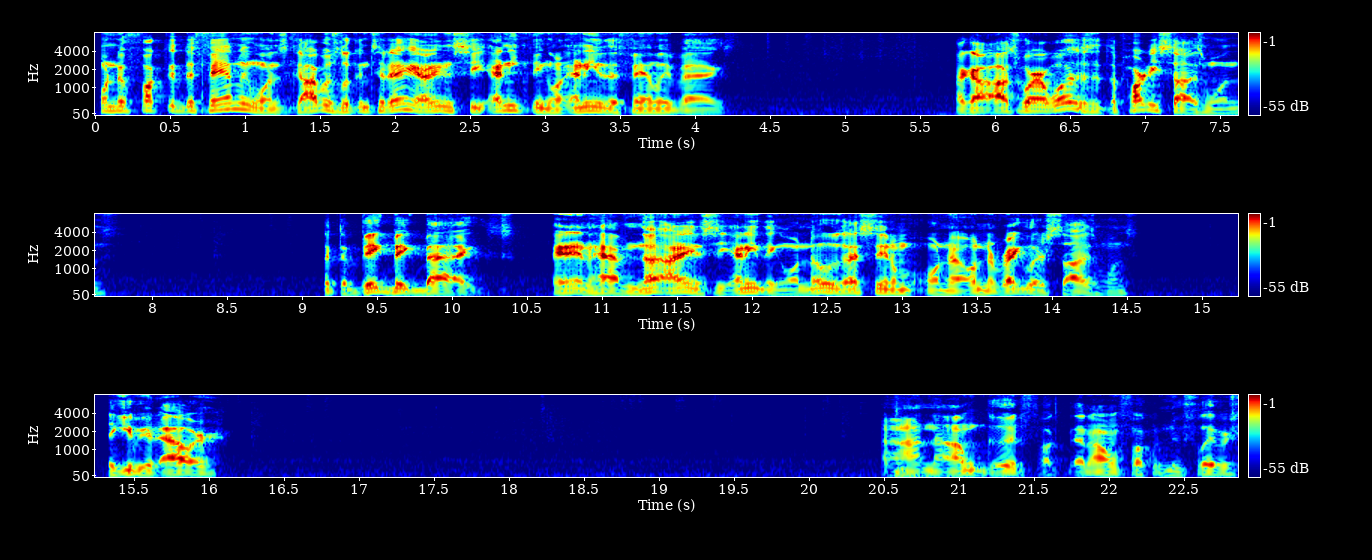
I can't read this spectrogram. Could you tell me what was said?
When the fuck did the family ones? I was looking today. I didn't see anything on any of the family bags. I got. That's where I was at the party size ones. Like the big big bags. They didn't have none. I didn't see anything on those. I seen them on the on the regular size ones. They give you an hour. Ah, no, I'm good. Fuck that. I don't fuck with new flavors.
